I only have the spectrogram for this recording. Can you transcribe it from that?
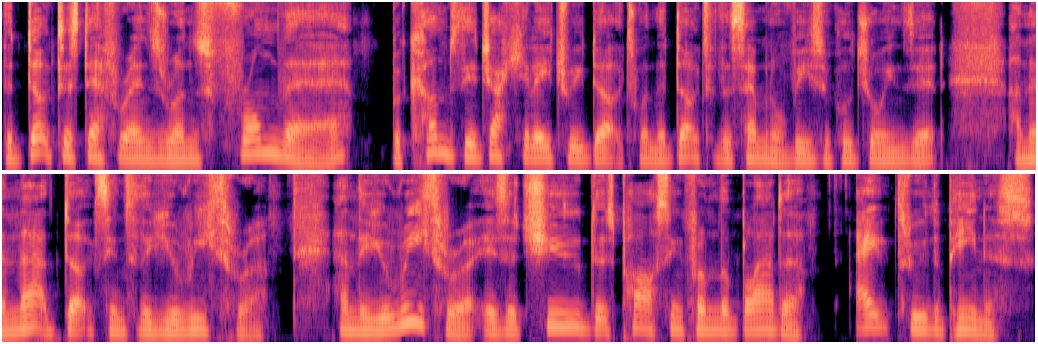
the ductus deferens runs from there becomes the ejaculatory duct when the duct of the seminal vesicle joins it, and then that ducts into the urethra. And the urethra is a tube that's passing from the bladder out through the penis.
